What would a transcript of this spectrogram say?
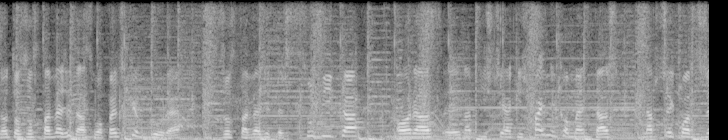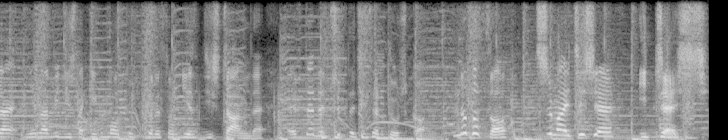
no to zostawiacie teraz łapeczkę w górę, zostawiacie też subika oraz y, napiszcie jakiś fajny komentarz, na przykład, że nienawidzisz takich mostów, które są niezniszczalne. Y, wtedy przypnę ci serduszko. No to co, trzymajcie się i cześć!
